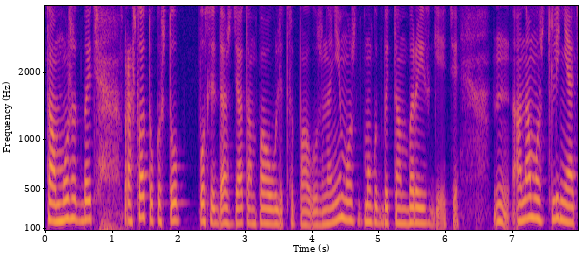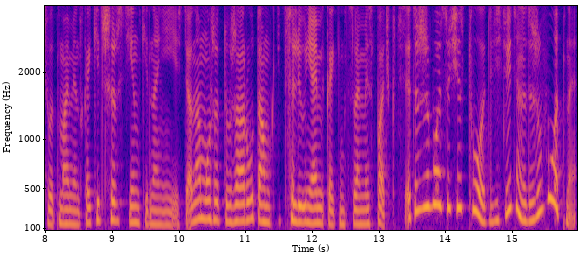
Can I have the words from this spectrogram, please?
там, может быть, прошла только что после дождя там по улице по луже. На ней может, могут быть там брызги Она может линять в этот момент, какие-то шерстинки на ней есть. Она может в жару там какие-то слюнями какими-то с вами испачкать. Это живое существо, это действительно, это животное.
